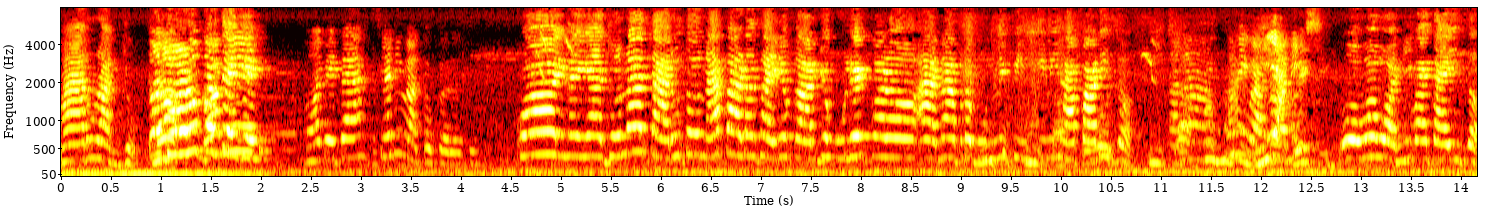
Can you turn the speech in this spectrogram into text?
હારું રાખજો. તો દોડું કરી દેજે. હા બેટા. શેની વાતો કરો તું કોઈ નહીં આ જો ના તારું તો ના પાડો સાઈડો કાઢજો બુલેટ પણ આના આપણે પિંકી પિંકીની હા પાડી છે. ઓવો ઓની વાત આવી છે.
